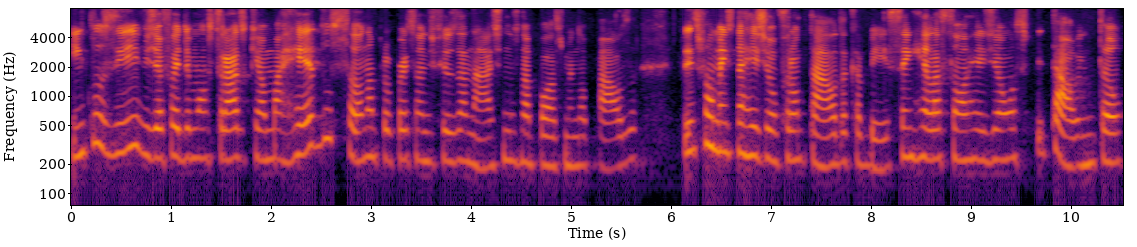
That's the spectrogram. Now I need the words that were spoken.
Inclusive, já foi demonstrado que há uma redução na proporção de fios anágenos na pós-menopausa, principalmente na região frontal da cabeça, em relação à região occipital. Então,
